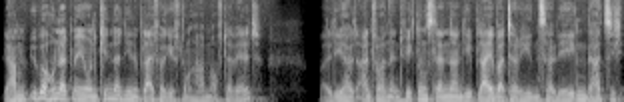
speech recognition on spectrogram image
Wir haben über 100 Millionen Kinder, die eine Bleivergiftung haben auf der Welt, weil die halt einfach in Entwicklungsländern die Bleibatterien zerlegen. Da hat sich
